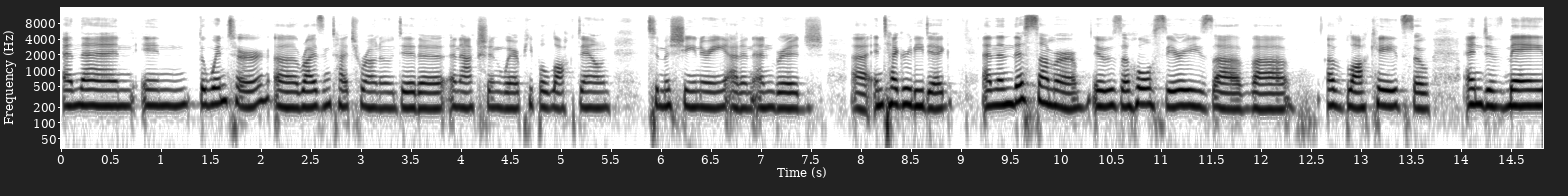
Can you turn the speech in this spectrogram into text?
and then in the winter, uh, Rising Tide Toronto did a, an action where people locked down to machinery at an Enbridge uh, integrity dig. And then this summer, it was a whole series of, uh, of blockades. So end of May,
